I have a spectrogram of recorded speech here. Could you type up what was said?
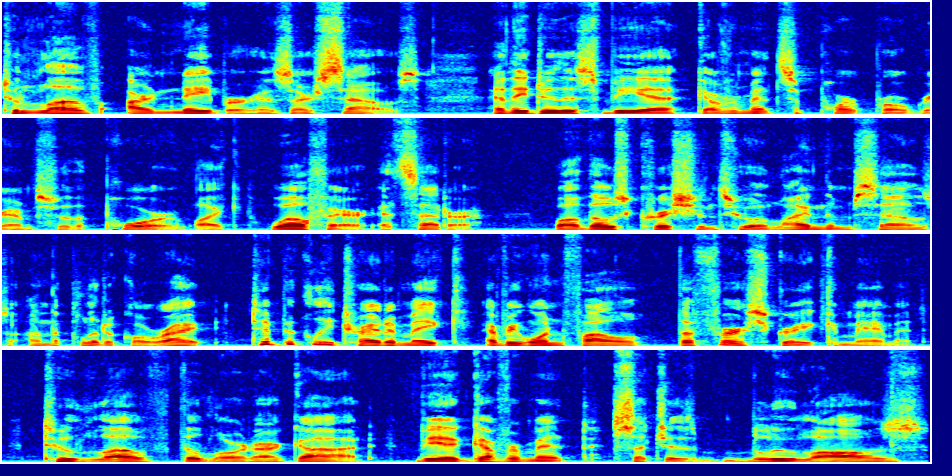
to love our neighbor as ourselves, and they do this via government support programs for the poor, like welfare, etc. While those Christians who align themselves on the political right typically try to make everyone follow the first great commandment to love the Lord our God via government such as blue laws,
